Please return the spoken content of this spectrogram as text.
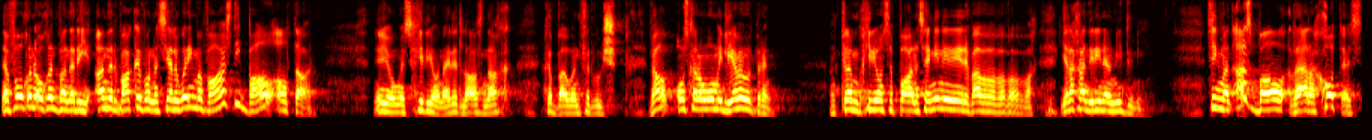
Nou volgende oggend wanneer die ander wakker word, dan sê hulle: "Hoorie, maar waar's die Baal altaar?" Nee jongens, Gideon, hy het dit laas nag gebou en verwoes. Wel, ons gaan hom om die lewe moet bring. Dan klim Gideon se pa en sê: "Nee, nee, nee, wag, wag, wag, wag. Julle gaan hierdie nou nie doen nie." Sien want as Baal regtig God is,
